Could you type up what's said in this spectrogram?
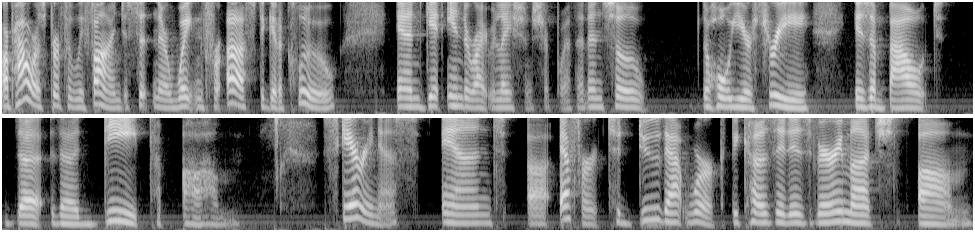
Our power is perfectly fine, just sitting there waiting for us to get a clue and get into right relationship with it. And so the whole year three is about the the deep um, scariness and uh, effort to do that work because it is very much um,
